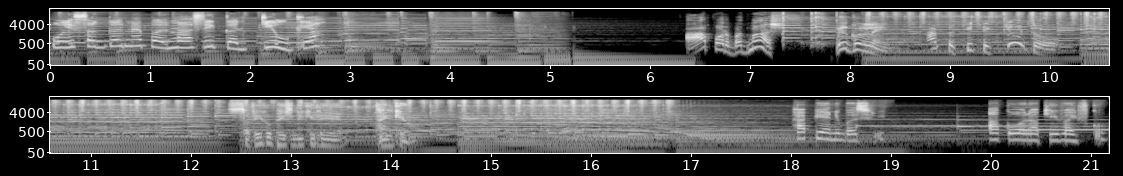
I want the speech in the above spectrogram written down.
कोई संगल में बदमाशी करती हूँ क्या? आप और बदमाश? बिल्कुल नहीं। आप तो कितने क्यूट हो। सभी को भेजने के लिए थैंक यू हैप्पी एनिवर्सरी आपको और आपकी वाइफ को.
